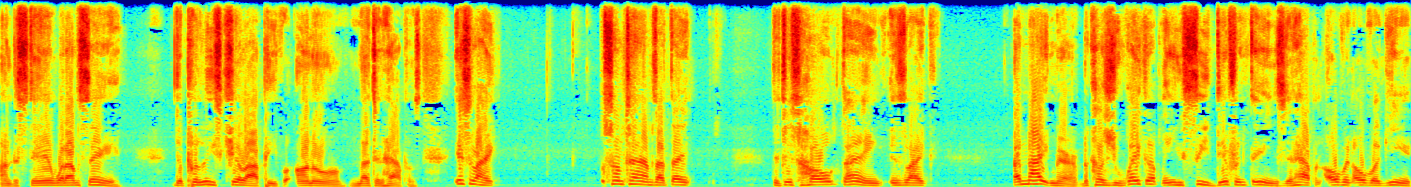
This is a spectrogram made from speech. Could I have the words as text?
Understand what I'm saying? The police kill our people unarmed. Nothing happens. It's like sometimes I think that this whole thing is like a nightmare because you wake up and you see different things that happen over and over again.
